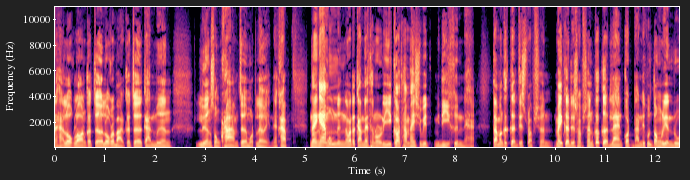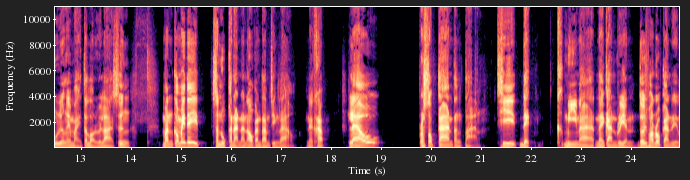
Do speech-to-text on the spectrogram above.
นะฮะโลกร้อนก็เจอโรคระบาดก็เจอการเมืองเรื่องสงครามเจอหมดเลยนะครับในแง่มุมหนึ่งนวัตกรรมในเทคโนโลยีก็ทำให้ชีวิตมีดีขึ้นนะฮะแต่มันก็เกิด disruption ไม่เกิด disruption ก็เกิดแรงกดดันที่คุณต้องเรียนรู้เรื่องใหม่ๆตลอดเวลา ซึ่งมันก็ไม่ได้สนุกขนาดนั้นเอากันตามจริงแล้วนะครับ แล้วประสบการณ์ต่างๆ ที่เด็ก มีมาในการเรียน โดยเฉพาะระบบการเรียน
